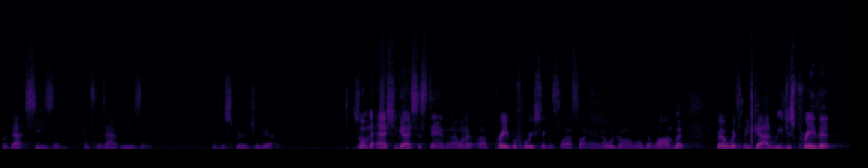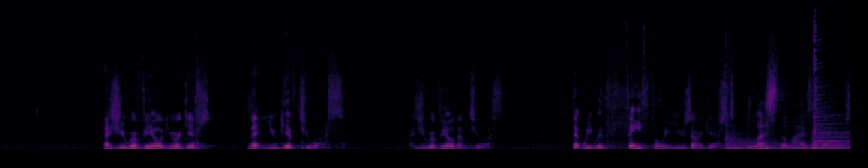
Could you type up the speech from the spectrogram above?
for that season and for that reason with a spiritual gift. So I'm going to ask you guys to stand, and I want to uh, pray before we sing this last song. I know we're going a little bit long, but bear with me. God, we just pray that as you reveal your gifts that you give to us, as you reveal them to us, that we would faithfully use our gifts to bless the lives of others.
